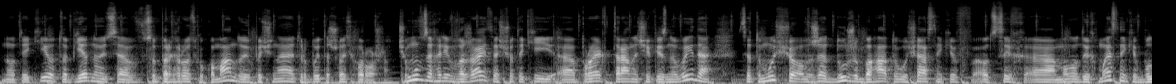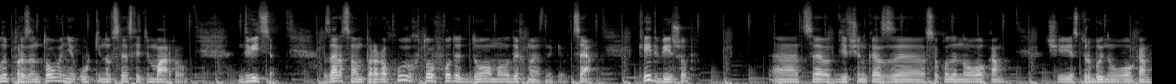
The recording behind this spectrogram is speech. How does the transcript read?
ну, от, які от об'єднуються в супергеройську команду і починають робити щось хороше. Чому взагалі вважається, що такий е, проект рано чи пізно вийде? Це тому, що вже дуже багато учасників е, молодих месників були презентовані у кіновсесвіті Марвел. Дивіться, зараз вам перерахую, хто входить до молодих месників. Це Кейт Бішоп. Е, Це от дівчинка з е, Соколиного ока чи з Трубиного ока.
